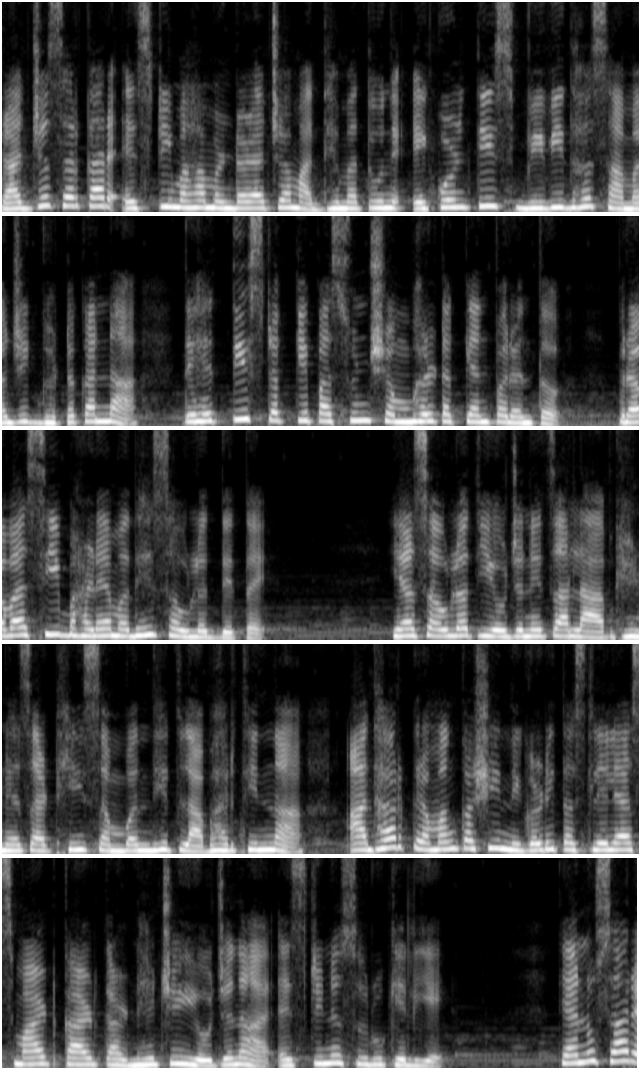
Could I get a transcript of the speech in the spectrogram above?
राज्य सरकार एस टी महामंडळाच्या माध्यमातून एकोणतीस विविध सामाजिक घटकांना तेहतीस टक्केपासून शंभर टक्क्यांपर्यंत प्रवासी भाड्यामध्ये सवलत देत आहे या सवलत योजनेचा लाभ घेण्यासाठी संबंधित लाभार्थींना आधार क्रमांकाशी निगडीत असलेल्या स्मार्ट कार्ड काढण्याची योजना एस टीनं सुरू केली आहे त्यानुसार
